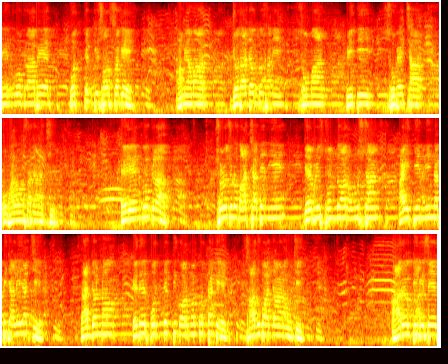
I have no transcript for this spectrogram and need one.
রেনবো ক্লাবের প্রত্যেকটি সদস্যকে আমি আমার যথাযোগ্য স্থানে সম্মান, প্রীতি, শুভেচ্ছা ও ভালোবাসা জানাচ্ছি। এই রেনবো ক্লাব ছোট ছোট বাচ্চাদের নিয়ে যেরকম সুন্দর অনুষ্ঠান আই তিন দিন ব্যাপী চালিয়ে যাচ্ছে, তার জন্য এদের প্রত্যেকটি কর্মকর্তাকে সাধুবাদ জানানো উচিত। আরও একটি বিশেষ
